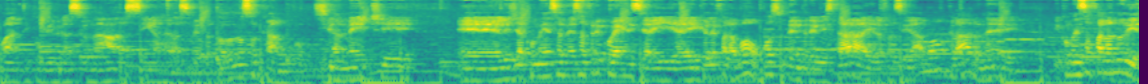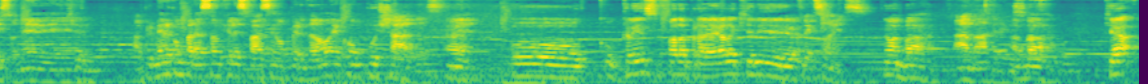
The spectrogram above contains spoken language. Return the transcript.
quântico vibracional, assim, afeta todo o nosso campo. Sim. Realmente, é, ele já começa nessa frequência. E aí que ele fala, bom, posso te entrevistar? E ele fala assim, ah, bom, claro, né? E, começa falando isso, né? Sim. A primeira comparação que eles fazem ao perdão é com puxadas, é. né? O, o Clancy fala para ela que ele. Flexões. Não, a barra. A barra, é isso. A barra. Que a,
